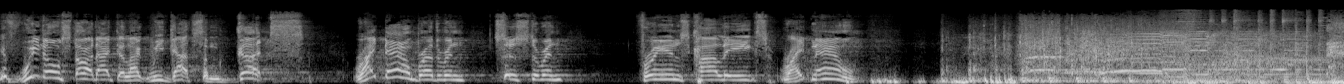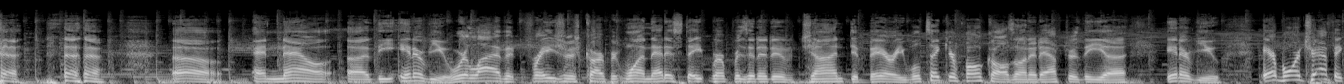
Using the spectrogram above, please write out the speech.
If we don't start acting like we got some guts, right now, brethren, sisterin, friends, colleagues, right now. oh, and now uh, the interview. We're live at Frazier's Carpet One. That is State Representative John DeBerry. We'll take your phone calls on it after the uh, interview. Airborne traffic,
